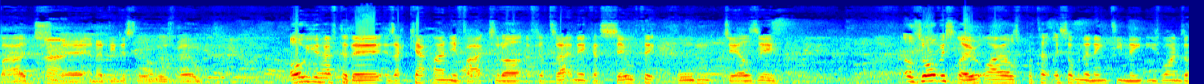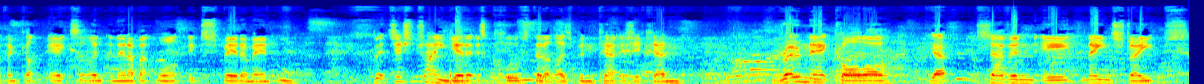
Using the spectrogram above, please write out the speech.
badge uh, and Adidas logo as well. All you have to do is a kit manufacturer, if you're trying to make a Celtic home jersey, there's obviously outliers, particularly some of the 1990s ones I think are excellent and then a bit more experimental. But just try and get it as close to the Lisbon kit as you can. Round neck collar, Yep. seven, eight, nine stripes,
